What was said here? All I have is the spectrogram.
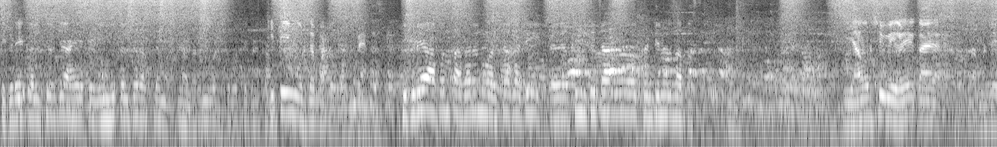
तिकडे कल्चर जे आहे ते हिंदू कल्चर असल्यामुळे साधारण वर्षभर तिकडे काम- किती मूर्त्या पाठवतात बँक तिकडे आपण साधारण वर्षाकाठी अ, तीन ते चार कंटेनर जात असतात. यावर्षी वेगळे काय म्हणजे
